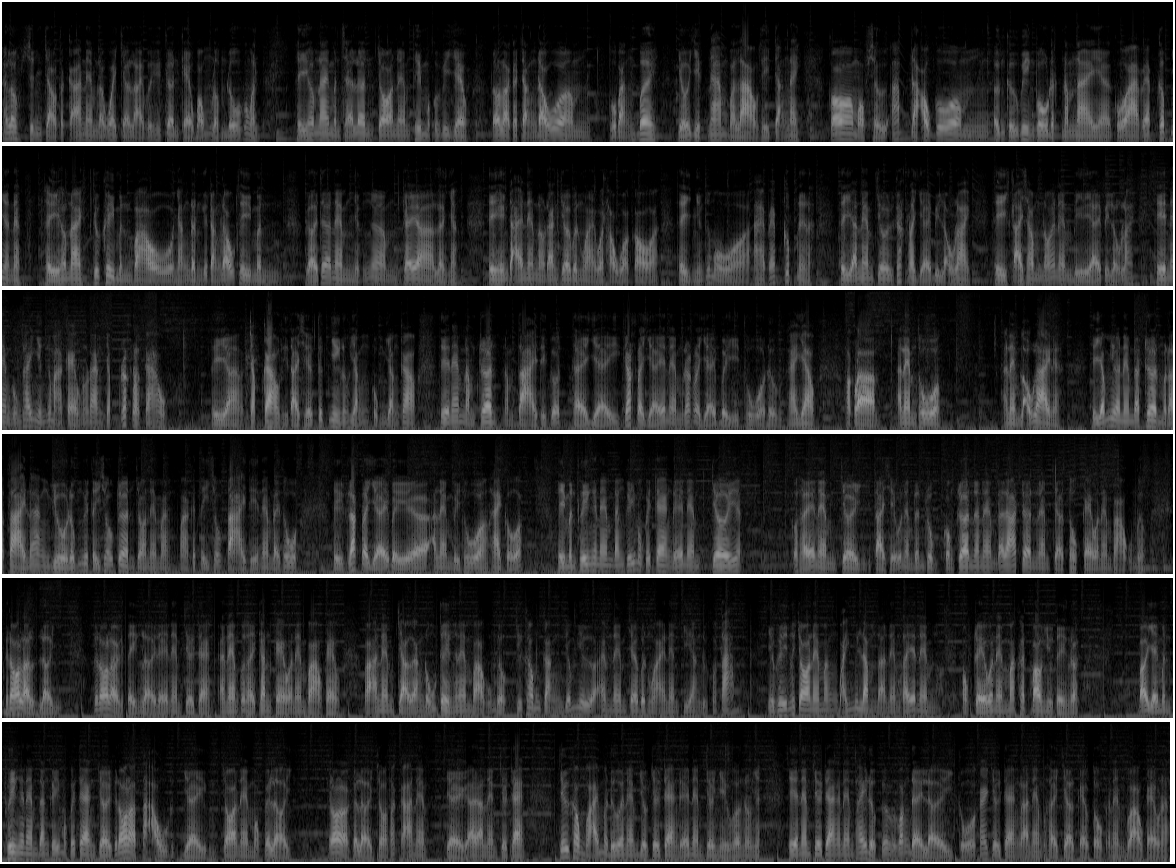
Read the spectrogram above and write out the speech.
Hello, xin chào tất cả anh em đã quay trở lại với cái kênh kèo bóng lụm lúa của mình. Thì hôm nay mình sẽ lên cho anh em thêm một cái video, đó là cái trận đấu um, của bảng B giữa Việt Nam và Lào. Thì trận này có một sự áp đảo của um, ứng cử viên vô địch năm nay uh, của AFF Cup nha anh em. Thì hôm nay trước khi mình vào nhận định cái trận đấu thì mình gửi tới anh em những um, cái à, lời nhắn. Thì hiện tại anh em nào đang chơi bên ngoài qua thầu qua cò á thì những cái mùa AFF Cup này nè thì anh em chơi rất là dễ bị lỗ like. Thì tại sao mình nói anh em bị dễ bị lỗ like? Thì anh em cũng thấy những cái mã kèo nó đang chấp rất là cao. Thì à, chấp cao thì tài xỉu tất nhiên nó vẫn cũng vẫn cao. Thì anh em nằm trên nằm tài thì có thể dễ rất là dễ anh em rất là dễ bị thua đường hai dao hoặc là anh em thua anh em lỗ like nè thì giống như anh em đã trên mà đã tài nó ăn vừa đúng cái tỷ số trên cho anh em ăn mà cái tỷ số tài thì anh em lại thua thì rất là dễ bị anh em bị thua hai cửa thì mình khuyên anh em đăng ký một cái trang để anh em chơi á có thể anh em chơi tài xỉu anh em đánh rung còn trên anh em đã đá trên anh em chờ tuột kèo anh em vào cũng được cái đó là lợi cái đó là tiện lợi để anh em chơi trang anh em có thể canh kèo anh em vào kèo và anh em chờ ăn đủ tiền anh em vào cũng được chứ không cần giống như anh em chơi bên ngoài anh em chỉ ăn được có 8 nhiều khi nó cho anh em ăn 75 là anh em thấy anh em một triệu anh em mất hết bao nhiêu tiền rồi bởi vậy mình khuyên anh em đăng ký một cái trang chơi cái đó là tạo về cho anh em một cái lợi cái đó là cái lợi cho tất cả anh em về anh em chơi trang chứ không phải mà đưa anh em vô chơi trang để anh em chơi nhiều hơn đâu nha thì anh em chơi trang anh em thấy được cái vấn đề lợi của cái chơi trang là anh em có thể chờ kèo tuột anh em vào kèo nè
